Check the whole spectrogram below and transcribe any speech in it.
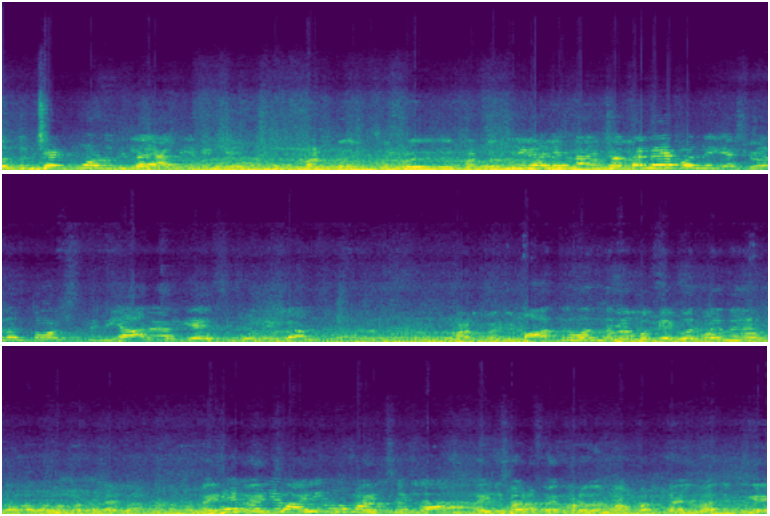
ಒಂದು ಚೆಕ್ ಮಾಡೋದಿಲ್ಲ ಯಾಕೆ ನೀವು? ಈಗ ನೀವು ನನ್ನ ಜೊತೆನೇ ಬನ್ನಿ ಎಷ್ಟು ಜನ ತೋರಿಸ್ತೀನಿ ಯಾರ್ಯಾರಿಗೆ ಇಲ್ಲ ಅಂತ. ಮಾತೃವಂದನ ಬಗ್ಗೆ ಗೊತ್ತೇನೆ? ಐದು ಸಾವಿರ ರೂಪಾಯಿ ಕೊಡೋದಮ್ಮ ಬರ್ತಾ ಇಲ್ವಾ ನಿಮಗೆ?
